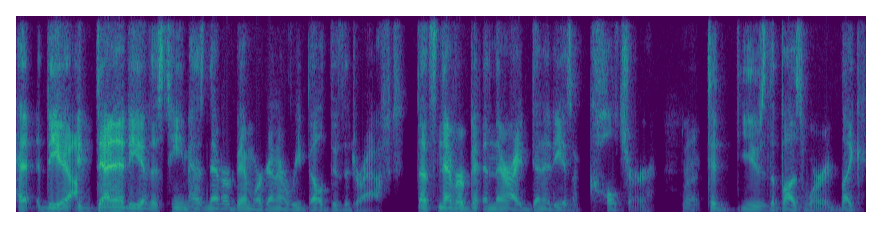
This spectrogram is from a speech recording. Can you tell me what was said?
ha- the identity of this team has never been we're going to rebuild through the draft. That's never been their identity as a culture. Right. To use the buzzword, like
